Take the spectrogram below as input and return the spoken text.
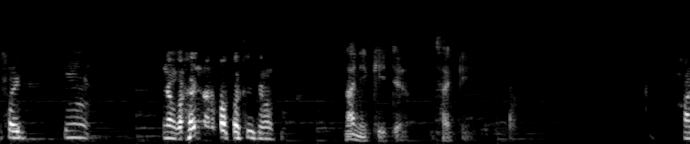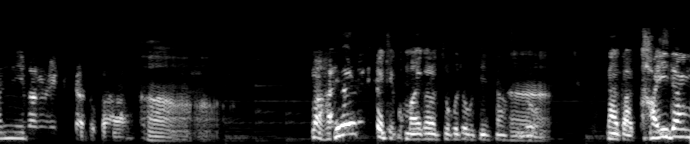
最近、なんか変なのばっか聞いてます。何聞いてる？の最近。ハンニバルレクチャーとか、あまあハンニバルレクチャーは結構前からちょこちょこ聞いてたんですけど、あ。なんか怪談、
